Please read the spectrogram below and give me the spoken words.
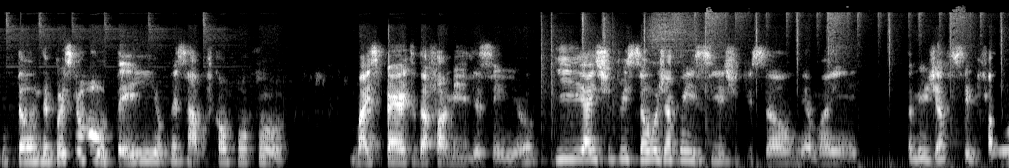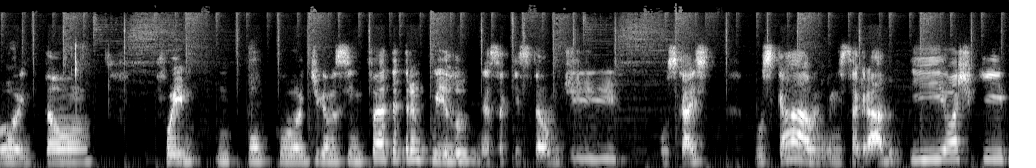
Então, depois que eu voltei, eu pensava, vou ficar um pouco mais perto da família, assim. Eu, e a instituição, eu já conhecia a instituição, minha mãe também já sempre falou, então foi um pouco, digamos assim, foi até tranquilo nessa questão de buscar buscar o Unisagrado, e eu acho que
